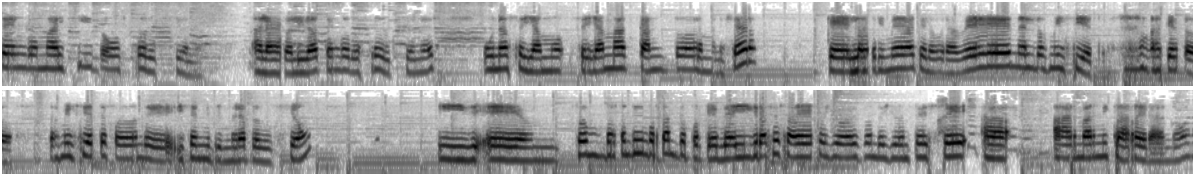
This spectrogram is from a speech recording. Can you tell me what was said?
tengo, Malky, dos producciones. A la actualidad tengo dos producciones. Una se, llamó, se llama Canto al Amanecer, que es la primera que lo grabé en el 2007, más que todo. 2007 fue donde hice mi primera producción y eh, fue bastante importante porque de ahí gracias a eso yo es donde yo empecé a armar mi carrera, ¿no?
